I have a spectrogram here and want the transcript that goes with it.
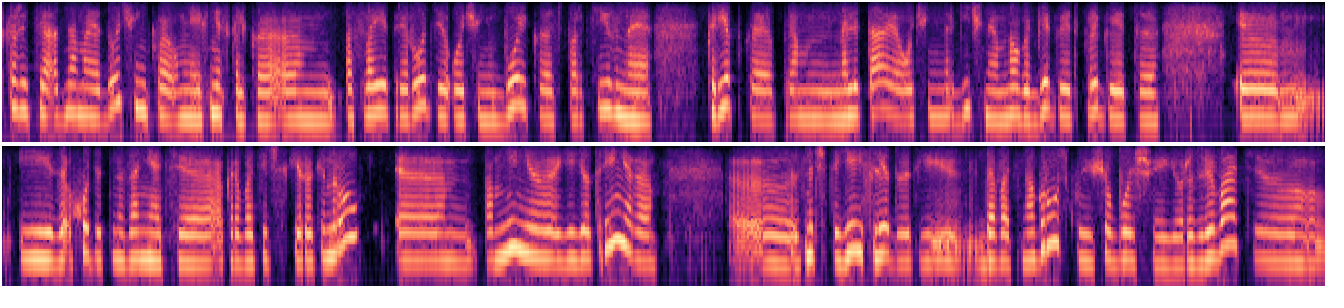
Скажите, одна моя доченька, у меня их несколько, эм, по своей природе очень бойкая, спортивная, крепкая, прям налетая, очень энергичная, много бегает, прыгает э, э, и ходит на занятия акробатический рок-н-ролл. Э, по мнению ее тренера, Э, значит, ей следует давать нагрузку, еще больше ее развивать, э,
